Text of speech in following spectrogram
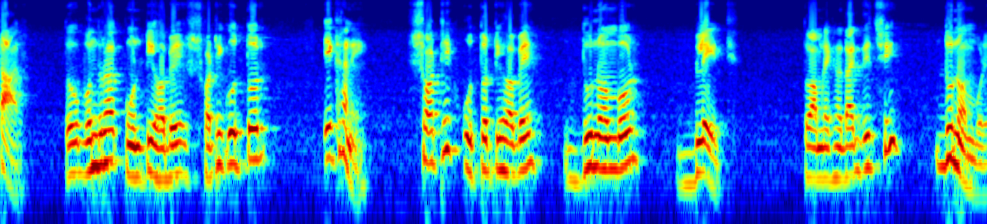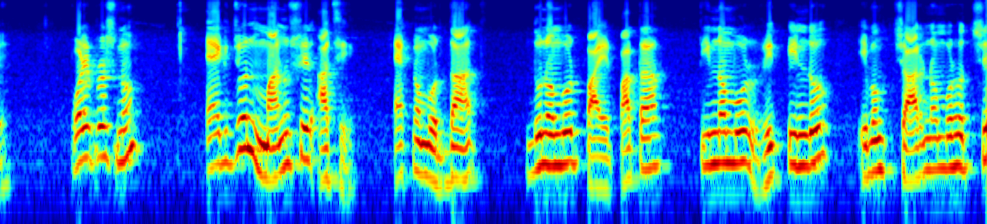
তার। তো বন্ধুরা, কোনটি হবে সঠিক উত্তর? এখানে সঠিক উত্তরটি হবে দু নম্বর ব্লেড। তো আমরা এখানে দাগ দিচ্ছি দু নম্বরে। পরের প্রশ্ন, একজন মানুষের আছে, এক নম্বর দাঁত, দু নম্বর পায়ের পাতা, তিন নম্বর হৃৎপিণ্ড এবং চার নম্বর হচ্ছে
